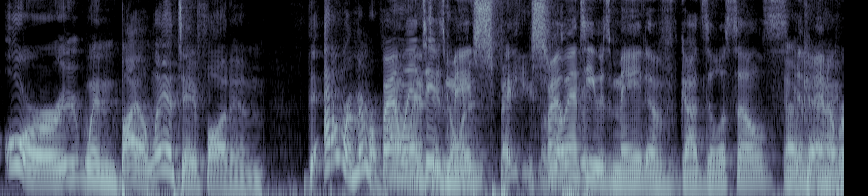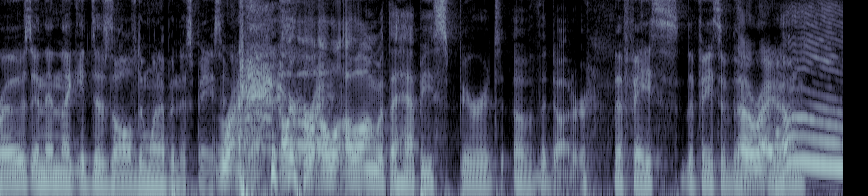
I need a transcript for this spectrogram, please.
or when Biollante fought him, the, I don't remember Biollante Biollante is going made- to space. Biollante was made of Godzilla cells and, Okay. and arose, and then like it dissolved and went up into space. right? Al- al- along with the happy spirit of the daughter. The face, the face of the. All right. Oh.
